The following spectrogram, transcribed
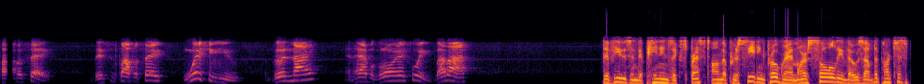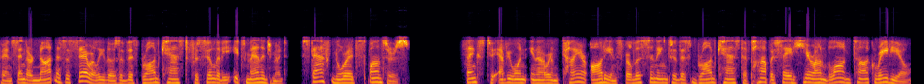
Papa Say. This is Papa Say wishing you good night and have a glorious week. Bye bye. The views and opinions expressed on the preceding program are solely those of the participants and are not necessarily those of this broadcast facility, its management, staff, nor its sponsors. Thanks to everyone in our entire audience for listening to this broadcast of Papa Say here on Blog Talk Radio.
